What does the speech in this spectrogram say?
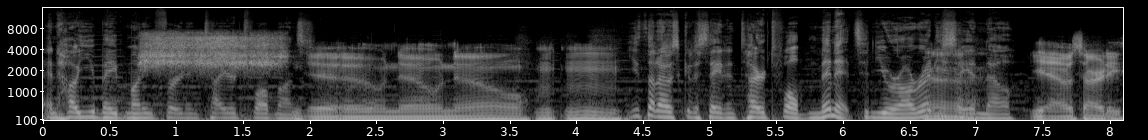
and how you made money for an entire 12 months. No, no, no. Mm-mm. You thought I was going to say an entire 12 minutes, and you were already Uh, saying no. Yeah, I was already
